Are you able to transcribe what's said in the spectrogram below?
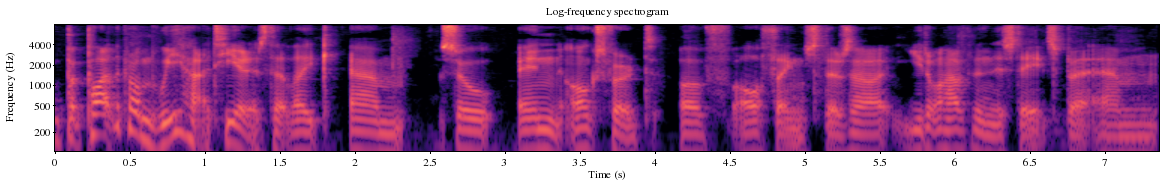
But part of the problem we had here is that like um so in Oxford of all things there's a you don't have them in the states but um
